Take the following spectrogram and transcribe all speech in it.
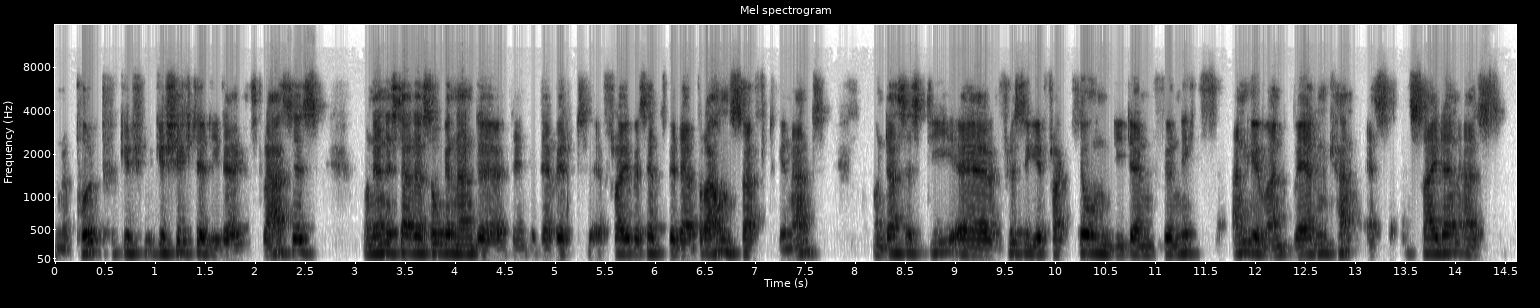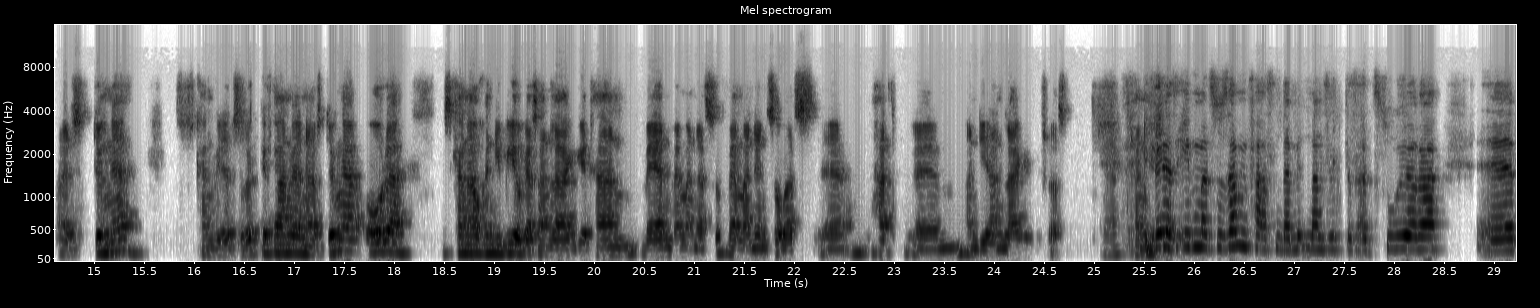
eine Pulpgeschichte, die das Glas ist. Und dann ist da der sogenannte, der wird frei übersetzt, wird der Braunsaft genannt. Und das ist die äh, flüssige Fraktion, die dann für nichts angewandt werden kann, es sei denn als, als Dünger es kann wieder zurückgefahren werden als Dünger oder es kann auch in die Biogasanlage getan werden, wenn man das, wenn man denn sowas äh, hat, ähm, an die Anlage geschlossen. Ja. Ich will das eben mal zusammenfassen, damit man sich das als Zuhörer, äh,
